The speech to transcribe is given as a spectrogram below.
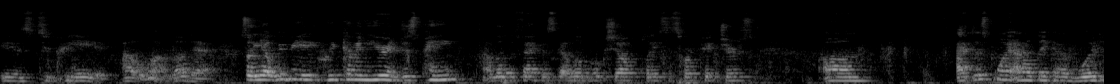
is to create it. Oh, I love that. So yeah, we be we come in here and just paint. I love the fact it's got a little bookshelf places for pictures. Um, at this point, I don't think I would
